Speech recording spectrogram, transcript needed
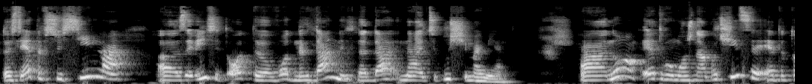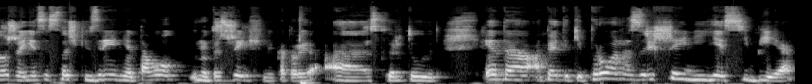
То есть это все сильно а, зависит от водных данных на, на текущий момент. А, но этому можно обучиться. Это тоже, если с точки зрения того, ну, то есть женщины, которые э, сквертуют, это, опять-таки, про разрешение себе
